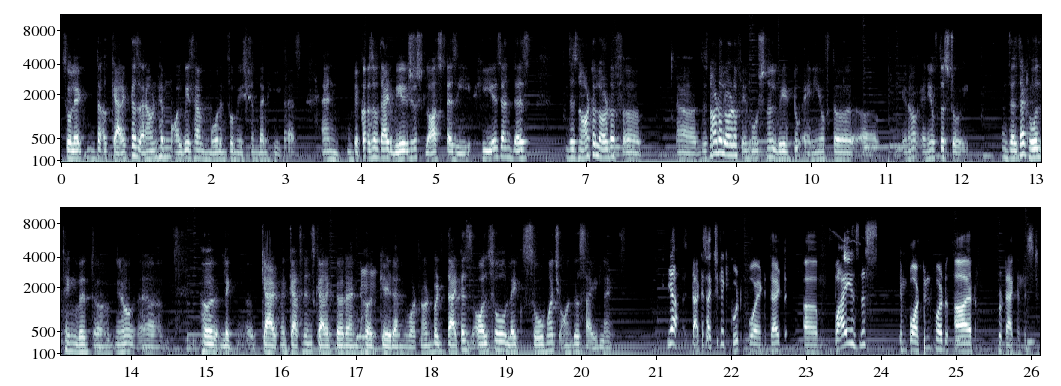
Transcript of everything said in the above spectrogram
So like the characters around him always have more information than he does. And because of that we're just lost as he, he is. And there's there's not a lot of uh, uh, there's not a lot of emotional weight to any of the uh, you know any of the story there's that whole thing with uh, you know uh, her like Cat- Catherine's character and her Mhm. kid and whatnot, but that is also like so much on the sidelines. Yeah, that is actually a good point. That um, why is this important for our protagonist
